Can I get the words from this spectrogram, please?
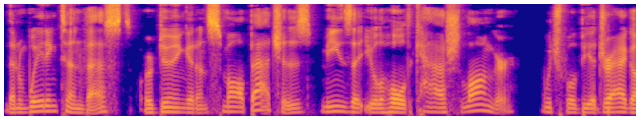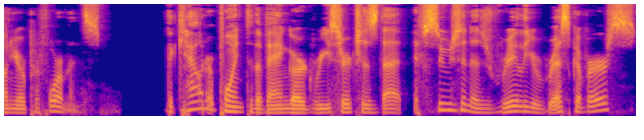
then waiting to invest or doing it in small batches means that you'll hold cash longer, which will be a drag on your performance. The counterpoint to the Vanguard research is that if Susan is really risk averse,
